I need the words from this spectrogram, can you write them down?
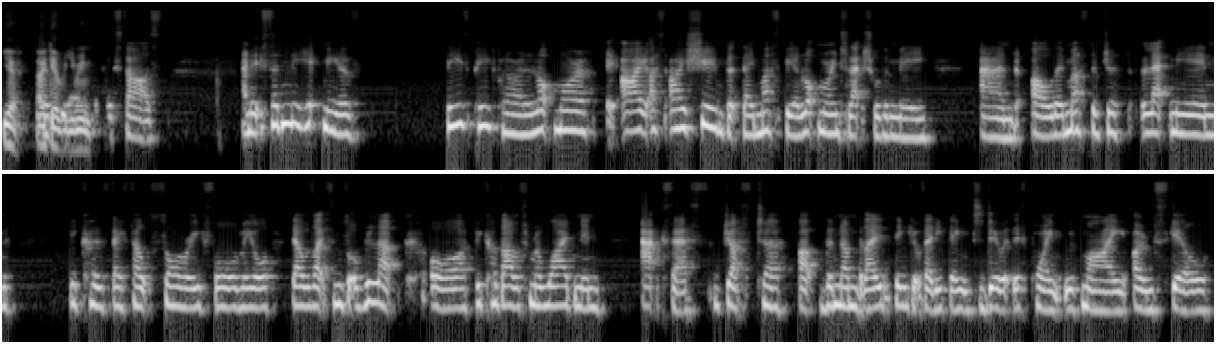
Yeah, I get what you mean. Stars, and it suddenly hit me of these people are a lot more. I I assumed that they must be a lot more intellectual than me, and oh, they must have just let me in because they felt sorry for me or there was like some sort of luck or because I was from a widening access just to up the number. I didn't think it was anything to do at this point with my own skill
